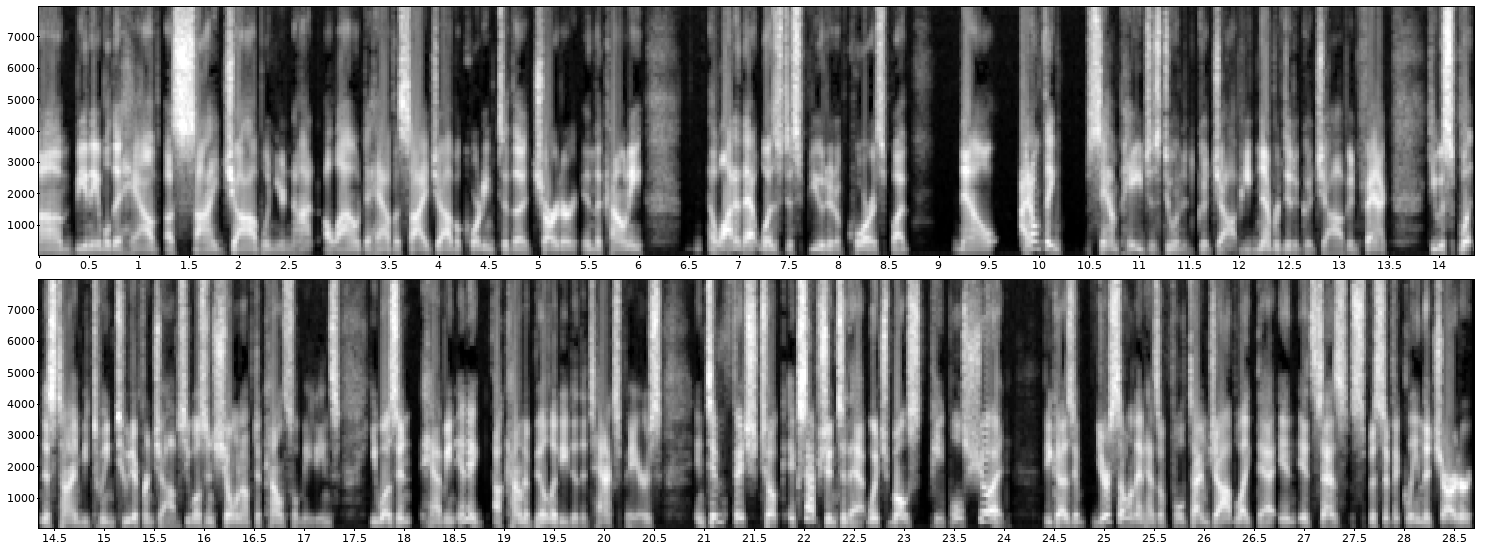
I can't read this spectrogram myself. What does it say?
um, being able to have a side job when you're not allowed to have a side job according to the charter in the county. A lot of that was disputed, of course, but now I don't think Sam Page is doing a good job. He never did a good job. In fact, he was splitting his time between two different jobs. He wasn't showing up to council meetings. He wasn't having any accountability to the taxpayers. And Tim Fitch took exception to that, which most people should. Because if you're someone that has a full time job like that, and it says specifically in the charter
